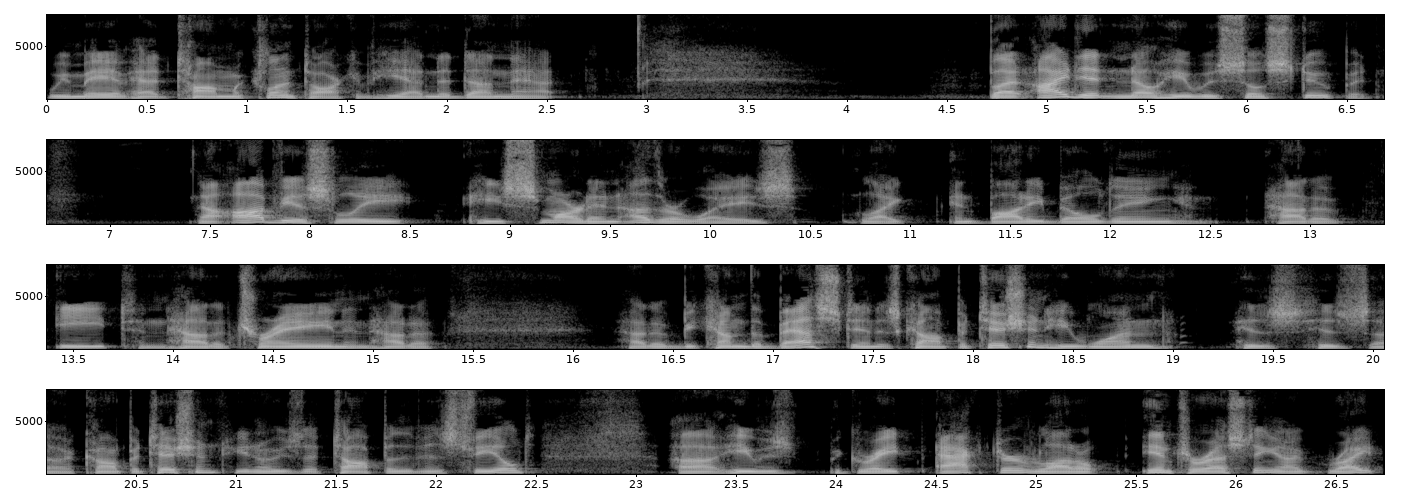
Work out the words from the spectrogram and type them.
We may have had Tom McClintock if he hadn't have done that. But I didn't know he was so stupid. Now, obviously, he's smart in other ways, like in bodybuilding and how to eat and how to train and how to how to become the best in his competition. He won his his uh, competition. You know, he's the top of his field. Uh, he was a great actor, a lot of interesting. I right.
